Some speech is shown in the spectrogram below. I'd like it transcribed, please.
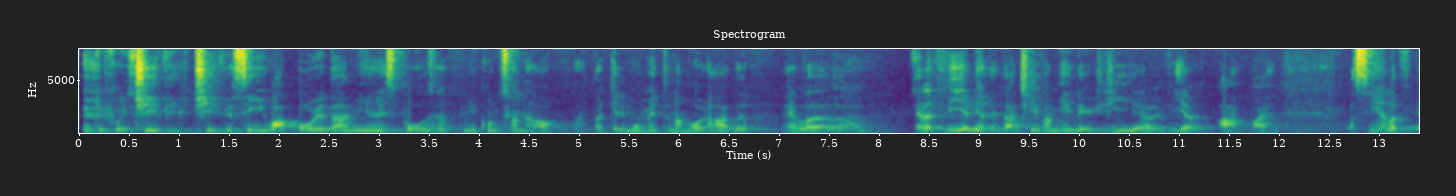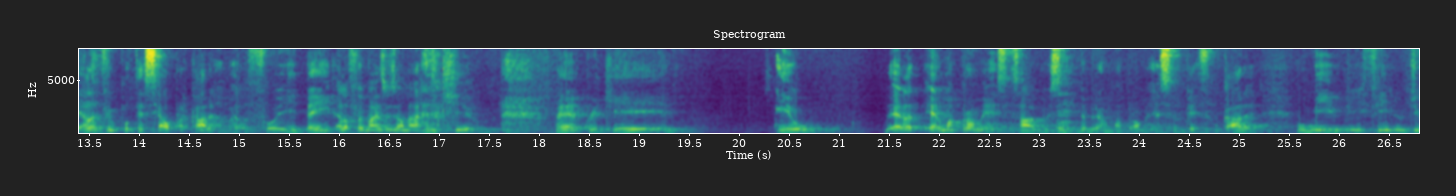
Como que foi isso? Tive, tive. Assim, o apoio da minha esposa, incondicional, naquele momento namorada. Ela, ela via a minha tentativa, a minha energia, via a, a assim, ela, ela viu potencial pra caramba. Ela foi bem, ela foi mais visionária do que eu, né? Porque eu era, era uma promessa, sabe? Assim, hum. Gabriel, uma promessa. Eu penso um cara humilde, filho de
